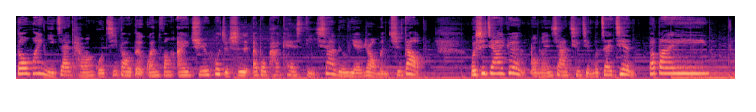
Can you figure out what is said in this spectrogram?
都欢迎你在台湾国际报的官方 IG 或者是 Apple Podcast 底下留言，让我们知道。我是佳苑，我们下期节目再见，拜拜。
